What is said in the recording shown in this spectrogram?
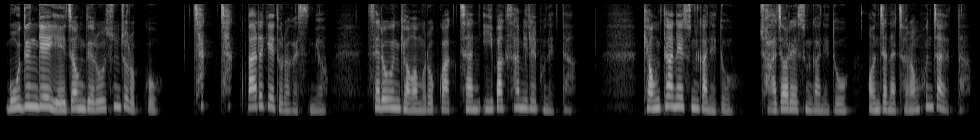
모든 게 예정대로 순조롭고 착착 빠르게 돌아갔으며 새로운 경험으로 꽉 찬 2박 3일을 보냈다. 경탄의 순간에도 좌절의 순간에도 언제나처럼 혼자였다.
